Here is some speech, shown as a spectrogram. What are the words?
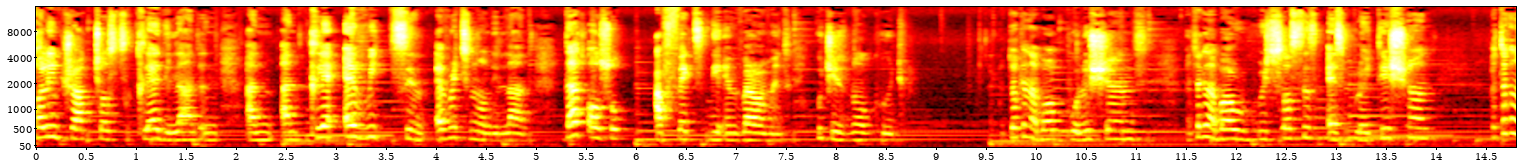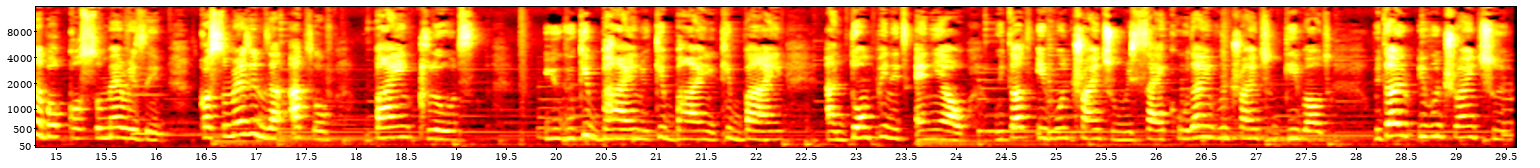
calling tractors to clear the land and and and clear everything everything on the land. That also affects the environment which is not good. We're talking about pollutions we're talking about resources exploitation we're talking about consumerism. Consumerism is an act of buying clothes you, you keep buying you keep buying you keep buying and dumping it anyhow without even trying to recycle without even trying to give out without even trying to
